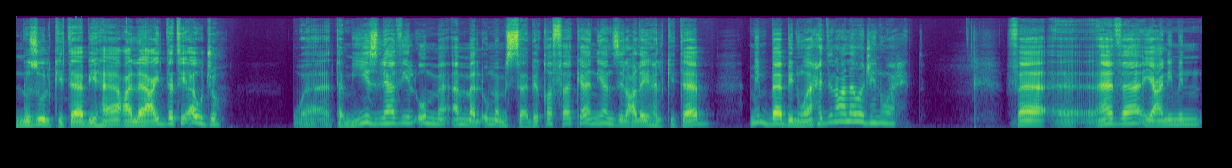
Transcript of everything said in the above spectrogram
نزول كتابها على عدة أوجه وتمييز لهذه الأمة. أما الأمم السابقة فكان ينزل عليها الكتاب من باب واحد على وجه واحد. فهذا يعني من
